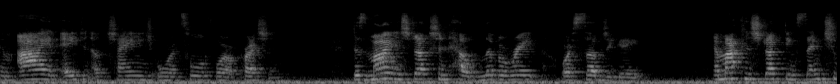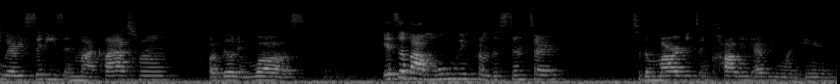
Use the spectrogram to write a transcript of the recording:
Am I an agent of change or a tool for oppression? Does my instruction help liberate or subjugate? Am I constructing sanctuary cities in my classroom or building walls? It's about moving from the center to the margins and calling everyone in.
